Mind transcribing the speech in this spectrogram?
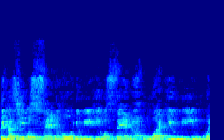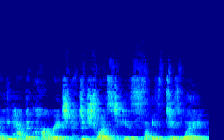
Because he will send who you need. He will send what you need when you have the courage to trust his, his, his way.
